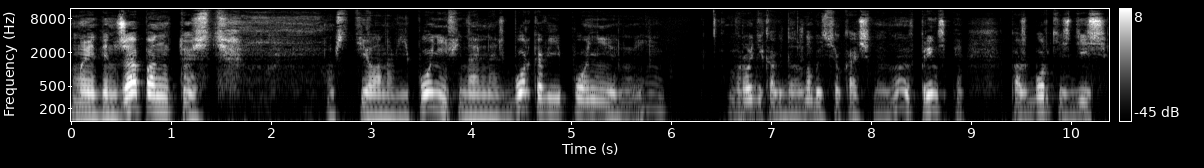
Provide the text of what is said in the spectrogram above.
Made in Japan, то есть сделано в Японии, финальная сборка в Японии, вроде как должно быть все качественно. Ну и в принципе по сборке здесь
